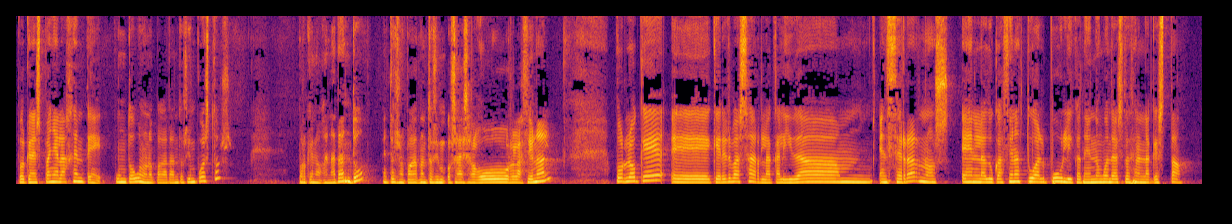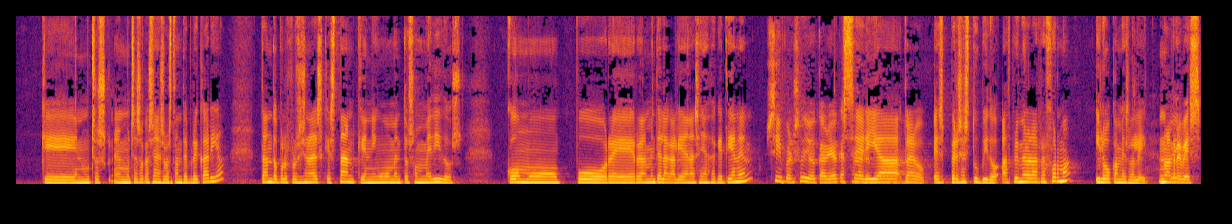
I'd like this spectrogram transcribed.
Porque en España la gente, punto uno, no paga tantos impuestos, porque no gana tanto, entonces no paga tantos impuestos, o sea, es algo relacional. Por lo que eh, querer basar la calidad, mm, encerrarnos en la educación actual pública, teniendo en cuenta la situación en la que está, que en, muchos, en muchas ocasiones es bastante precaria, tanto por los profesionales que están, que en ningún momento son medidos, como por eh, realmente la calidad de la enseñanza que tienen, Sí, por eso digo que habría que hacer sería, claro, es, pero es estúpido. Haz primero la reforma y luego cambias la ley, no al revés.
